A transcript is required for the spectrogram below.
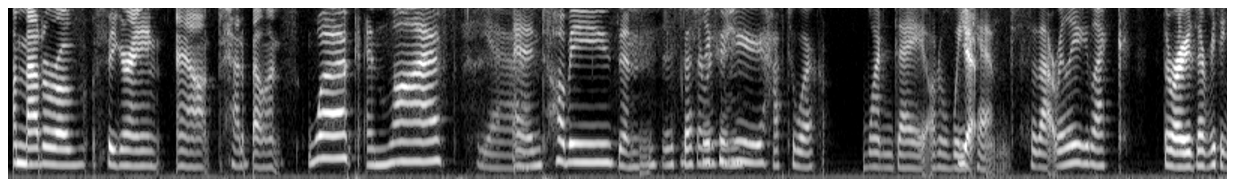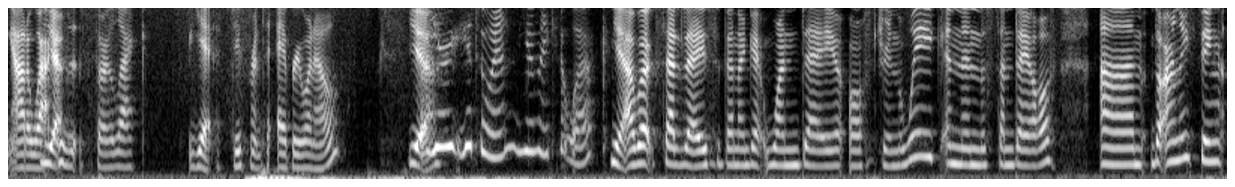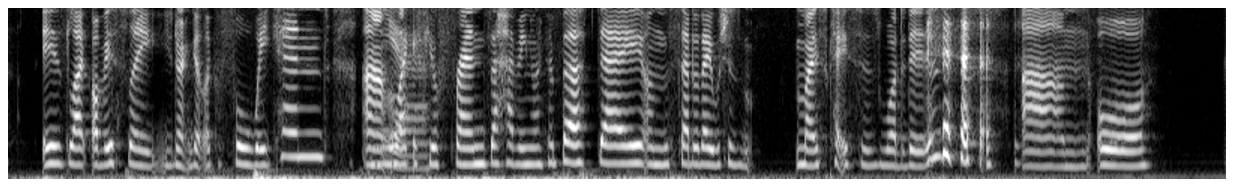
a matter of figuring out how to balance work and life Yeah. and hobbies and, And especially because you have to work one day on a Yeah. weekend. So that really like throws everything out of whack Yeah. because it's so like, yeah, different to everyone else. Yeah. But You're, you're doing, you're making it work. Yeah, I work Saturdays, so then I get one day off during the week and then the Sunday off. Um, the only thing is like obviously you don't get like a full weekend. Um, like if your friends are having like a birthday on the Saturday, which is m- most cases what it is. um, or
